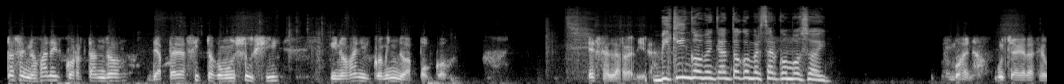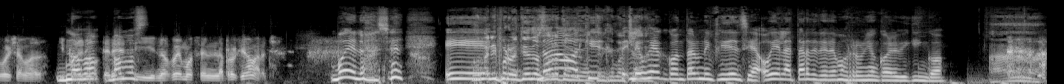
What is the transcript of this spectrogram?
Entonces nos van a ir cortando de a pedacitos como un sushi y nos van a ir comiendo a poco. Esa es la realidad. Vikingo, me encantó conversar con vos hoy. Bueno, muchas gracias por el llamado. Y por el interés y nos vemos en la próxima marcha. Bueno, ya, eh, venís prometiendo hace no, rato no, que que les voy a contar una infidencia. Hoy a la tarde tenemos reunión con el vikingo. Ah,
